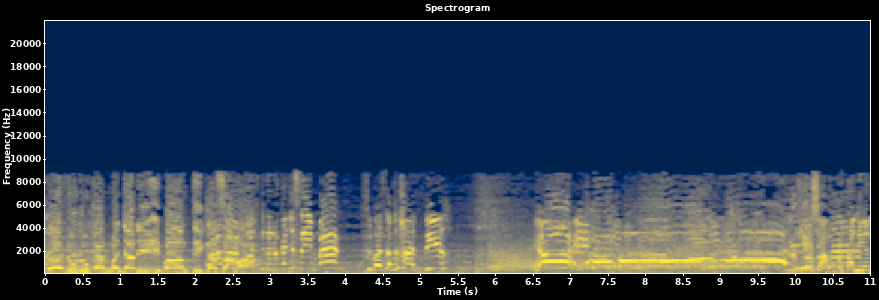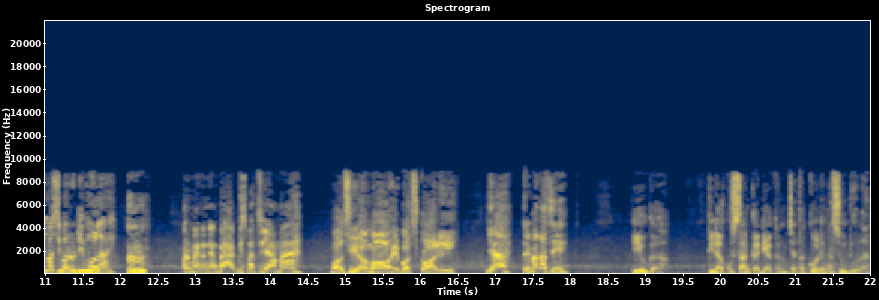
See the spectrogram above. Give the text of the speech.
Kedudukan menjadi imbang tiga sama. Kedudukannya seimbang. Subasa berhasil. Ya, Biasa, pertandingan masih baru dimulai. Permainan yang bagus, Matsuyama. Matsuyama hebat sekali. Ya, terima kasih. Hyuga, tidak kusangka dia akan mencetak gol dengan sundulan.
